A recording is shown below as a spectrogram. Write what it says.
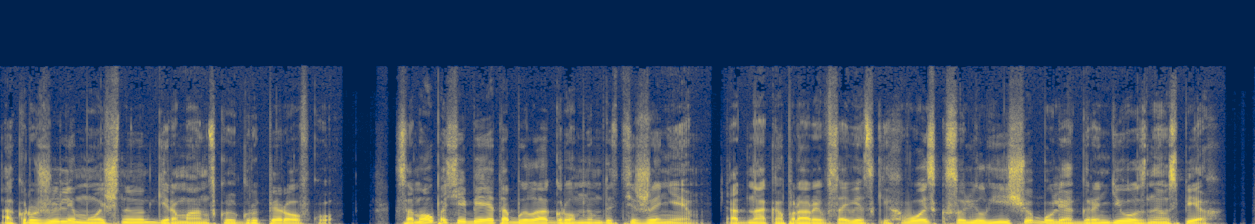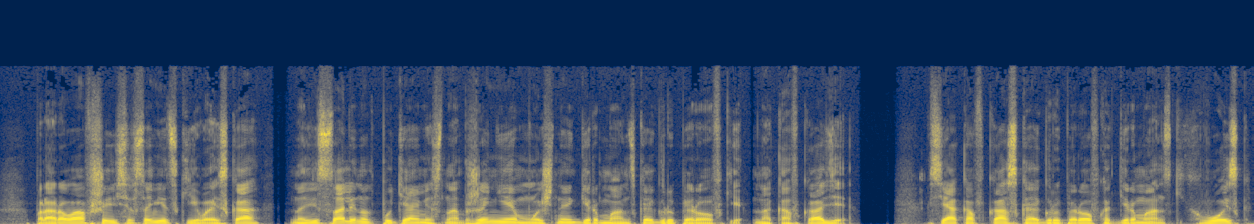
окружили мощную германскую группировку. Само по себе это было огромным достижением. Однако прорыв советских войск сулил еще более грандиозный успех. Прорвавшиеся советские войска нависали над путями снабжения мощной германской группировки на Кавказе. Вся кавказская группировка германских войск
